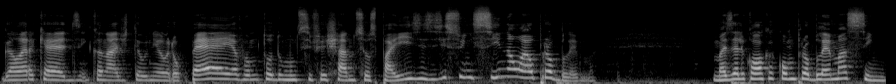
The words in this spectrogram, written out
Galera quer desencanar de ter União Europeia, vamos todo mundo se fechar nos seus países. Isso em si não é o problema. Mas ele coloca como problema assim:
